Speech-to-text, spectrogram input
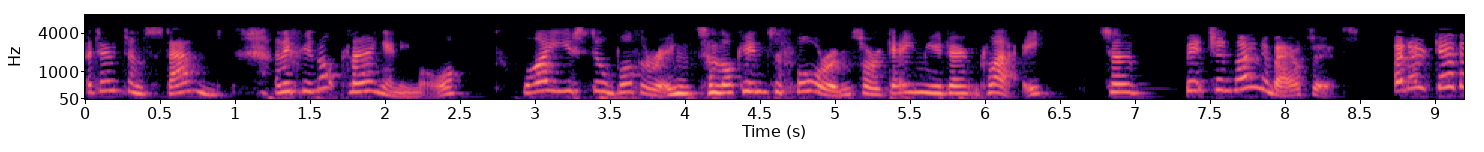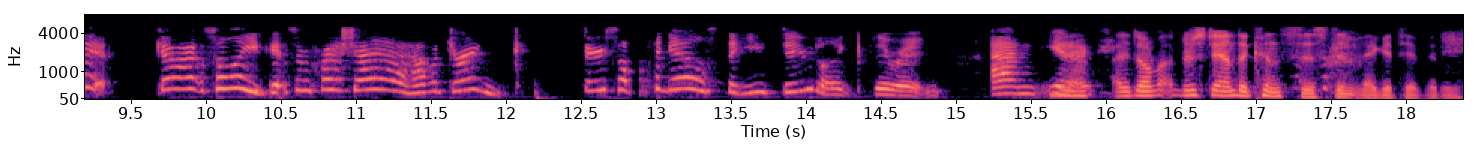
I don't understand. And if you're not playing anymore, why are you still bothering to log into forums for a game you don't play to bitch and moan about it? I don't get it. Go outside, get some fresh air, have a drink, do something else that you do like doing. And you know, I don't understand the consistent negativity.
